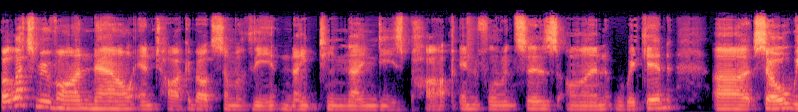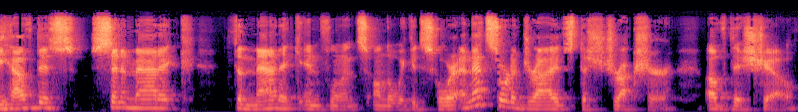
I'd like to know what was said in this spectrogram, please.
But let's move on now and talk about some of the 1990s pop influences on Wicked. Uh, so we have this cinematic thematic influence on the Wicked score, and that sort of drives the structure of this show.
